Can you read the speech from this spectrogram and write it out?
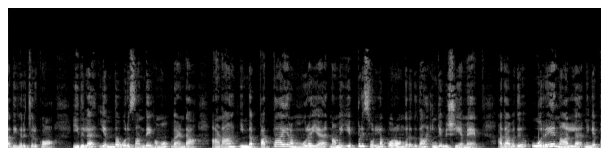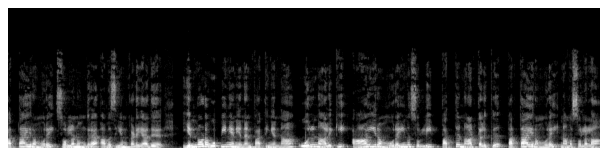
அதிகரிச்சிருக்கும். இதுல எந்த ஒரு சந்தேகமும் வேண்டாம். ஆனா இந்த பத்தாயிரம் முறைய நாம எப்படி சொல்ல போறோங்கிறது தான் இங்க விஷயமே. அதாவது ஒரே நாள்ல நீங்க பத்தாயிரம் முறை சொல்லணுங்கிற அவசியம் கிடையாது. என்னோட ஒப்பீனியன் என்னன்னு பாத்தீங்கன்னா ஒரு நாளைக்கு ஆயிரம் முறைன்னு சொல்லி பத்து நாட்களுக்கு பத்தாயிரம் முறை நாம சொல்லலாம்.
